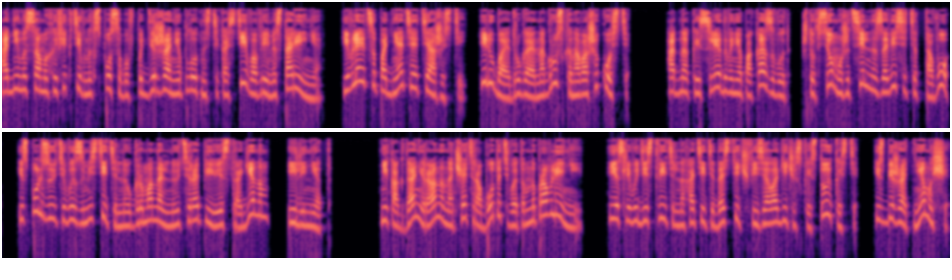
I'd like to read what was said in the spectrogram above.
Одним из самых эффективных способов поддержания плотности костей во время старения является поднятие тяжестей и любая другая нагрузка на ваши кости. Однако исследования показывают, что все может сильно зависеть от того, используете вы заместительную гормональную терапию эстрогеном или нет. Никогда не рано начать работать в этом направлении. Если вы действительно хотите достичь физиологической стойкости, избежать немощи,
